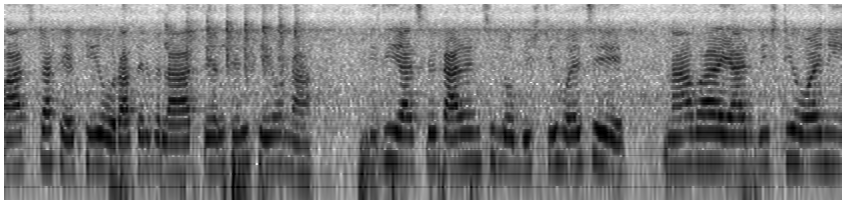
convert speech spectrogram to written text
মাছটা খেয়ে খেয়েও রাতের বেলা, আর তেল টেল খেয়েও না। দিদি, আজকে কারেন্ট ছিল, বৃষ্টি হয়েছে। না ভাই, আজ বৃষ্টি হয়নি।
